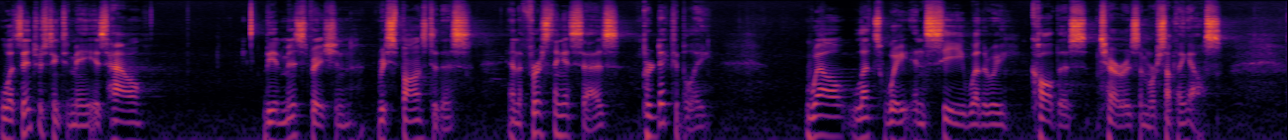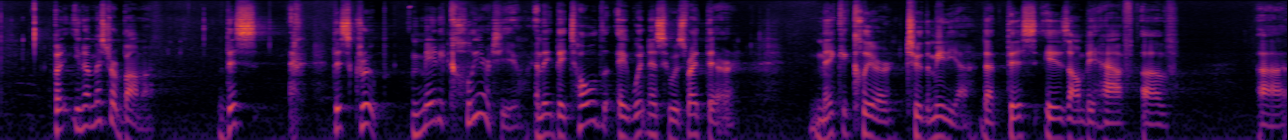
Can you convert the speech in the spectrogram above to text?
what's interesting to me is how the administration responds to this. And the first thing it says, predictably, well, let's wait and see whether we call this terrorism or something else. But you know, Mr. Obama, this, this group made it clear to you, and they, they told a witness who was right there, make it clear to the media that this is on behalf of uh,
